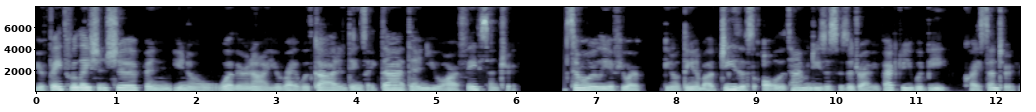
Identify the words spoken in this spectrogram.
your faith relationship and, you know, whether or not you're right with God and things like that, then you are faith centric. Similarly, if you are, you know, thinking about Jesus all the time and Jesus is a driving factor, you would be Christ centered.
